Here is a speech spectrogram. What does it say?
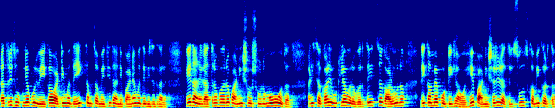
रात्री झोपण्यापूर्वी एका वाटीमध्ये एक चमचा मेथीदाणे पाण्यामध्ये भिजत घाला. हे दाणे रात्रभर पाणी शोषून मऊ होतात आणि सकाळी उठल्याबरोबर तेच गाळून रिकाम्या पोटी घ्यावं. हे पाणी शरीरातील सूज कमी करतं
